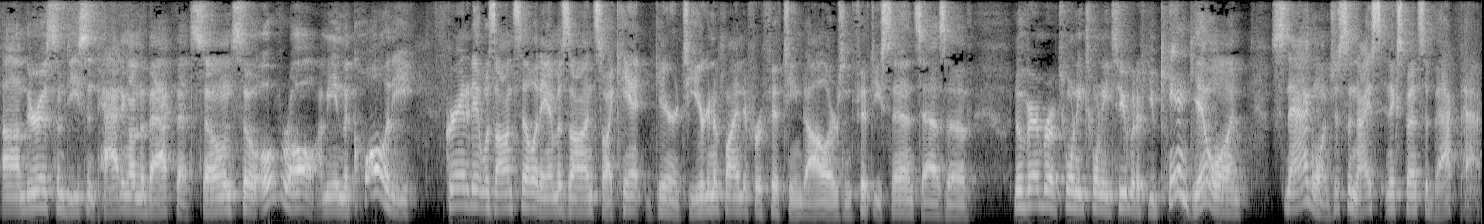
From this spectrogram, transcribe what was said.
Um, there is some decent padding on the back that's sewn. So overall, I mean, the quality, granted it was on sale at Amazon, so I can't guarantee you're going to find it for $15.50 as of November of 2022. But if you can get one, snag one. Just a nice, inexpensive backpack.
